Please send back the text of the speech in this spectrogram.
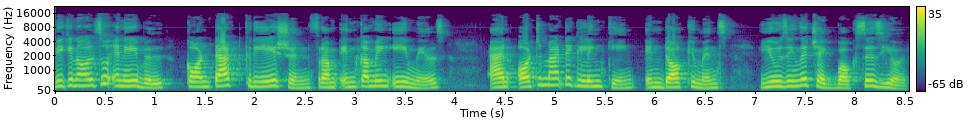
We can also enable contact creation from incoming emails and automatic linking in documents using the checkboxes here.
